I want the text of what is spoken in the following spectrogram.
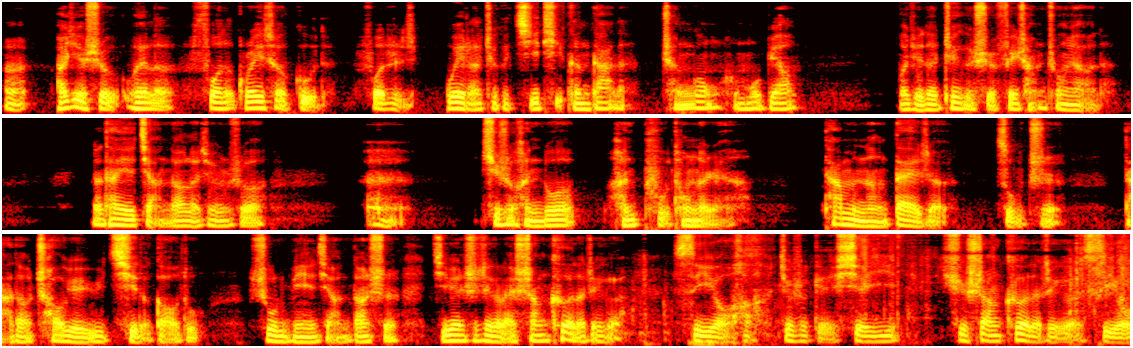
呃，而且是为了 for the greater good，for 为了这个集体更大的成功和目标，我觉得这个是非常重要的。那他也讲到了，就是说，呃，其实很多很普通的人啊，他们能带着组织达到超越预期的高度。书里面也讲，当时即便是这个来上课的这个 CEO 哈，就是给谢一去上课的这个 CEO，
